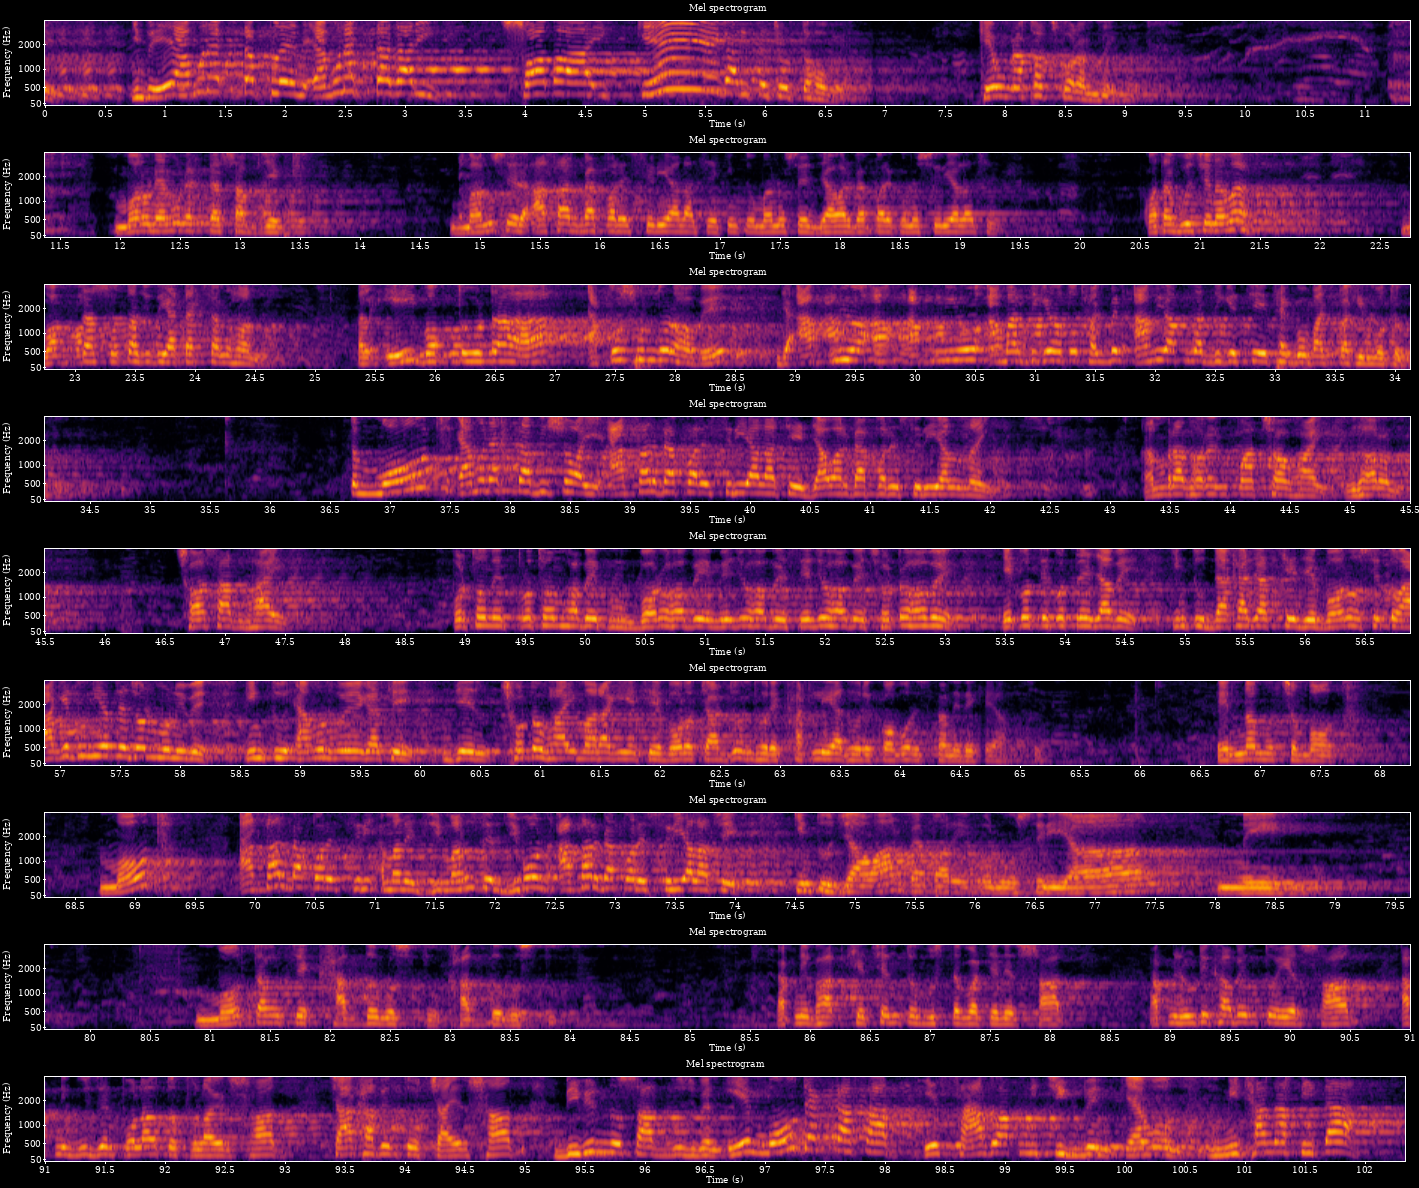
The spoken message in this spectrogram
কিন্তু এ এমন একটা প্লেন এমন একটা গাড়ি সবাইকে গাড়িতে চড়তে হবে? কেউ নাকাজ করার নেই। মরণ এমন একটা সাবজেক্ট মানুষের আসার ব্যাপারে সিরিয়াল আছে, কিন্তু মানুষের যাওয়ার ব্যাপারে কোনো সিরিয়াল আছে? কথা বুঝছেন আমার? বক্তা, শ্রোতা যদি অ্যাট্রাকশান হন তাহলে এই বক্তব্যটা এত সুন্দর হবে যে আপনিও আপনিও আমার দিকে অত থাকবেন আমি আপনার দিকে চেয়ে থাকব বাজ পাখির মতন তো মৌত এমন একটা বিষয়, আসার ব্যাপারে সিরিয়াল আছে, যাওয়ার ব্যাপারে সিরিয়াল নাই। আমরা ধরেন পাঁচ ছ ভাই, উদাহরণ ছ সাত ভাই প্রথমে প্রথম হবে, বড় হবে, মেজো হবে, সেজো হবে, ছোট হবে একতে একত্রে যাবে। কিন্তু দেখা যাচ্ছে যে বড়, সে তো আগে দুনিয়াতে জন্ম নিবে। কিন্তু এমন হয়ে গেছে যে ছোট ভাই মারা গিয়েছে, বড় চারজন ধরে খাটলিয়া ধরে কবরস্থানে রেখে আসছে। এর নাম হচ্ছে মত। মত আসার ব্যাপারে মানে মানুষের জীবন আসার ব্যাপারে সিরিয়াল আছে, কিন্তু যাওয়ার ব্যাপারে কোনো সিরিয়াল নেই মরটা হচ্ছে খাদ্যবস্তু খাদ্যবস্তু। আপনি ভাত খেয়েছেন তো বুঝতে পারছেন এর স্বাদ। আপনি রুটি খাবেন তো এর স্বাদ। আপনি বুঝবেন পোলাও তো পোলাওয়ের স্বাদ। চা খাবেন তো চায়ের স্বাদ। বিভিন্ন স্বাদ বুঝবেন। এ মত একটা স্বাদ। এ স্বাদও আপনি চিখবেন কেমন? মিঠা না তিতা?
